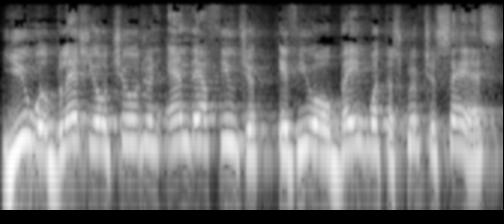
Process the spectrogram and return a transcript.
you will bless your children and their future if you obey what the scripture says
